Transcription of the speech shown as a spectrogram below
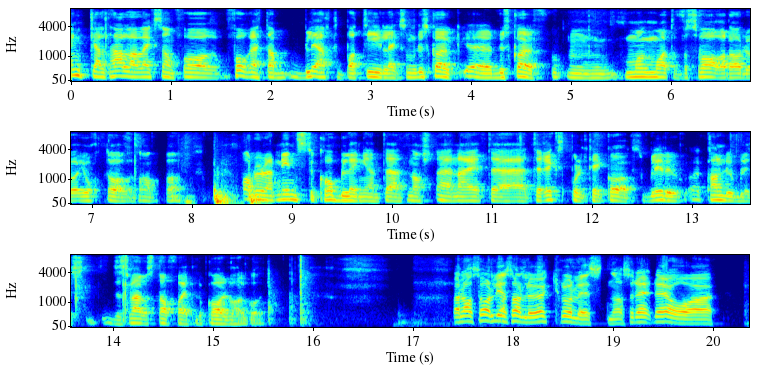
enkelt heller liksom, for, for etablerte parti. Liksom. Du skal jo, eh, du skal jo mm, på mange måter forsvare det du har gjort. sånn Og har du den minste koblingen til, et eh, nei, til, til rikspolitikk òg, så blir du, kan du bli dessverre straffa i et lokalvalg òg. Men altså, alle disse løkrullistene altså det, det er jo eh,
